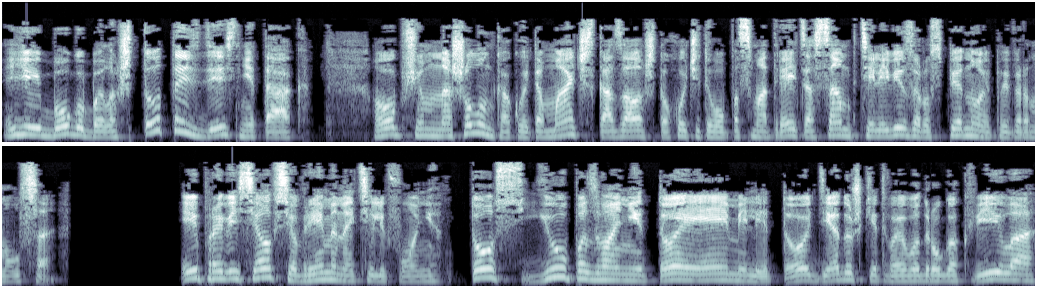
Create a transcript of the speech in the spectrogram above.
Ей-богу, было что-то здесь не так. В общем, нашел он какой-то матч, сказал, что хочет его посмотреть, а сам к телевизору спиной повернулся. И провисел все время на телефоне. То Сью позвонит, то Эмили, то дедушке твоего друга Квилла.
